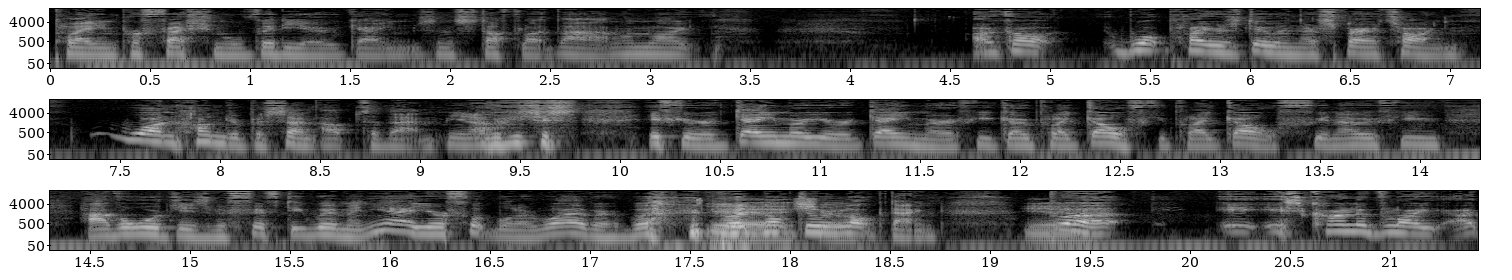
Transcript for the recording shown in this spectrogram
playing professional video games and stuff like that. And i'm like i got what players do in their spare time? 100% up to them you know? It's just if you're a gamer you're a gamer. If you go play golf you play golf you know? If you have orgies with 50 women yeah you're a footballer whatever but Yeah, but not during sure. lockdown. Yeah. but it's kind of like uh,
